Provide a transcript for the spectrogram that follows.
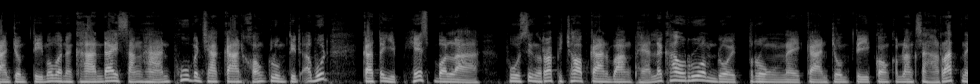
การโจมตีเมื่อวันอังคารได้สังหารผู้บัญชาการของกลุ่มติดอาวุธ กาตยิบเฮสบอลลา ผู้ซึ่งรับผิดชอบการวางแผนและเข้าร่วมโดยตรงในการโจมตีกองกำลังสหรัฐใน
